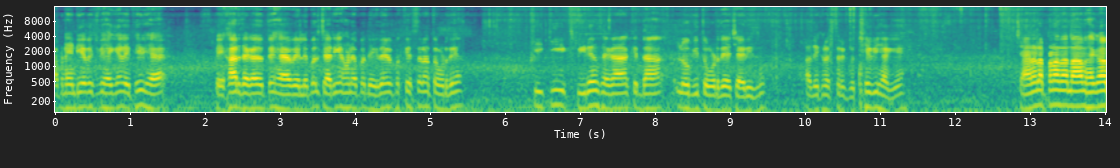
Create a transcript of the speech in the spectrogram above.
ਆਪਣੇ ਇੰਡੀਆ ਵਿੱਚ ਵੀ ਹੈਗੀਆਂ ਇੱਥੇ ਵੀ ਹੈ। ਤੇ ਹਰ ਜਗ੍ਹਾ ਦੇ ਉੱਤੇ ਹੈ ਅਵੇਲੇਬਲ ਚੈਰੀਆਂ ਹੁਣ ਆਪਾਂ ਦੇਖਦੇ ਹਾਂ ਆਪਾਂ ਕਿਸ ਤਰ੍ਹਾਂ ਤੋੜਦੇ ਹਾਂ। ਕੀ ਕੀ ਐਕਸਪੀਰੀਅੰਸ ਹੈਗਾ, ਕਿਦਾਂ ਲੋਕੀ ਤੋੜਦੇ ਆ ਚੈਰੀਜ਼ ਨੂੰ। ਆ ਦੇਖੋ ਇਸ ਤਰ੍ਹਾਂ ਗੁੱਛੇ ਵੀ ਹੈਗੇ ਆ। ਚੈਨਲ ਆਪਣਾ ਦਾ ਨਾਮ ਹੈਗਾ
